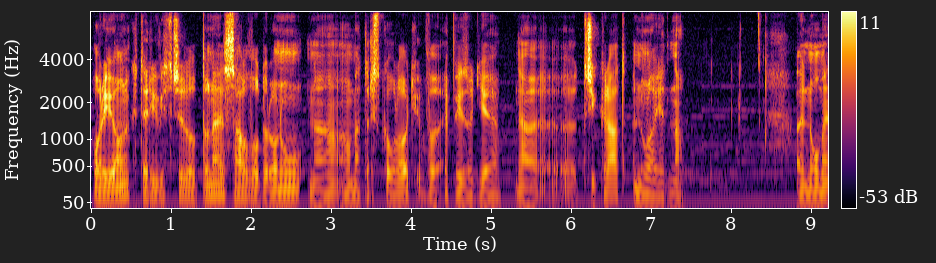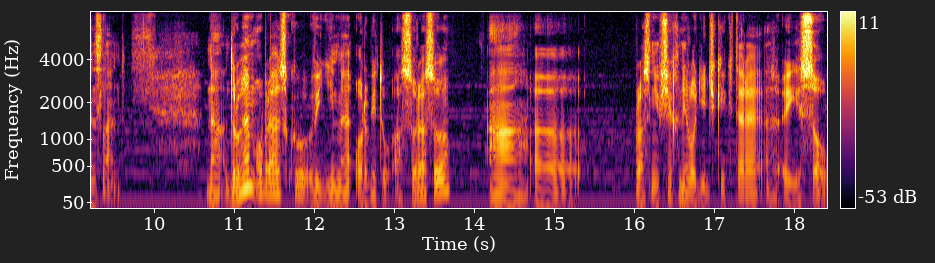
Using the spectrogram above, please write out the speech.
Orion, který vystřelil plné salvo dronů na mateřskou loď v epizodě 3x01 No Man's Land. Na druhém obrázku vidíme orbitu Asurasu a vlastně všechny lodičky, které jsou.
